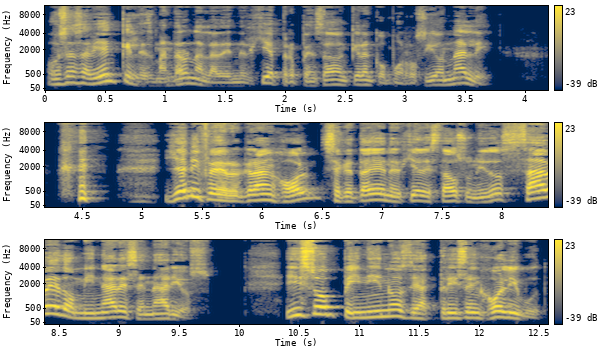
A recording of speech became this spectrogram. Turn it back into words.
o sea, sabían que les mandaron a la de energía, pero pensaban que eran como Rocío Nale. Jennifer Granholm, secretaria de Energía de Estados Unidos, sabe dominar escenarios. Hizo pininos de actriz en Hollywood.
